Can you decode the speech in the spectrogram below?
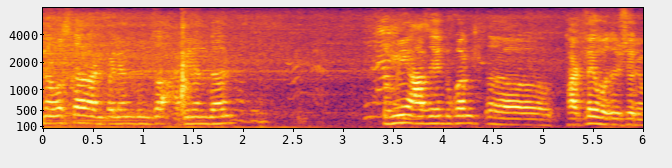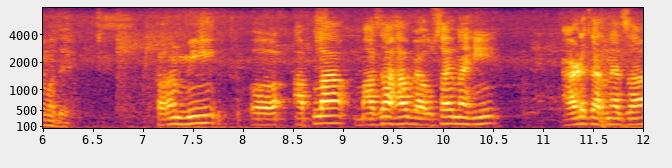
नमस्कार. आणि पहिल्यांदा तुमचं अभिनंदन. तुम्ही आज हे दुकान थाटलंय वज्रेश्वरीमध्ये. कारण मी अ, आपला माझा हा व्यवसाय नाही ॲड करण्याचा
